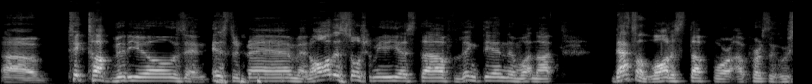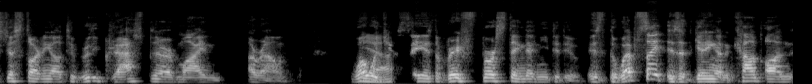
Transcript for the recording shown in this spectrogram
uh, TikTok videos and Instagram and all this social media stuff, LinkedIn and whatnot. That's a lot of stuff for a person who's just starting out to really grasp their mind around. What yeah. would you say is the very first thing they need to do? Is the website? Is it getting an account on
